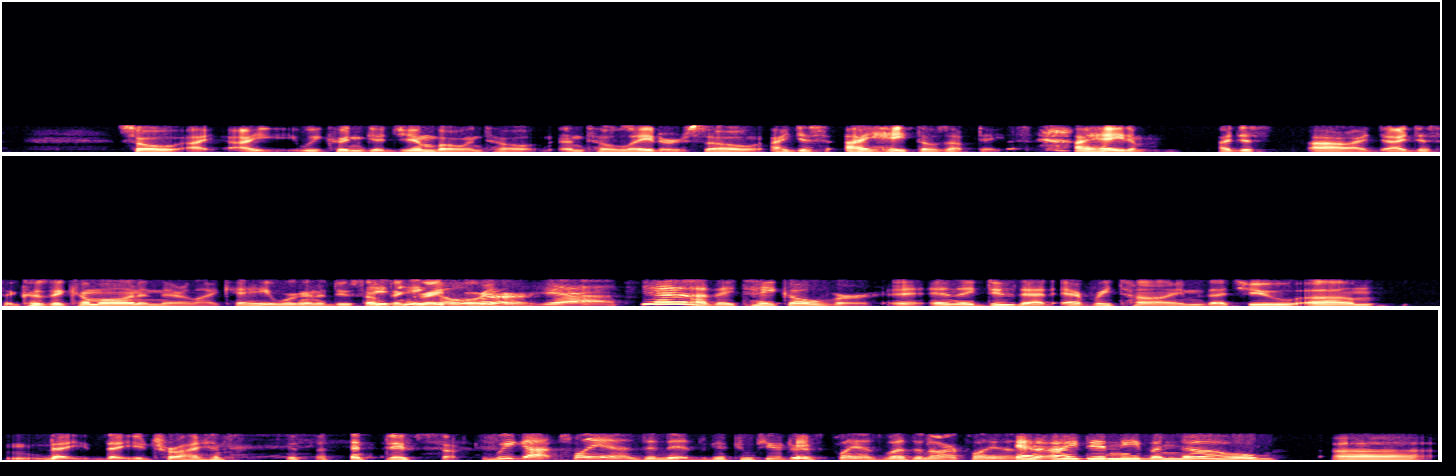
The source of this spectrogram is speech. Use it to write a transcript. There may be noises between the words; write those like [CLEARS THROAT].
So I I we couldn't get Jimbo until until later. So I just I hate those updates. I hate them. I just uh, I I just because they come on and they're like, hey, we're going to do something great over. for you. Yeah. Yeah, they take over, and they do that every time that you um that that you try and [LAUGHS] do something. We got plans, and it, the computer's plans wasn't our plans. And I didn't even know. Uh,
